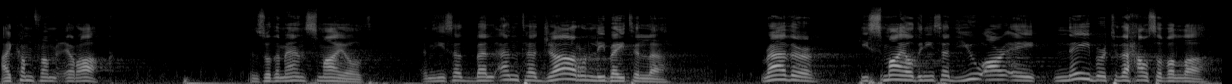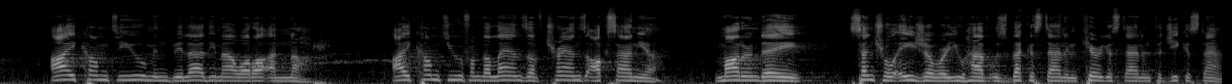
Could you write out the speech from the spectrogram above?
I come from Iraq. And so the man smiled and he said, Bal anta jarun li baytillah. Rather, he smiled and he said, You are a neighbor to the house of Allah. I come to you min biladi ma wara an-nahr. I come to you from the lands of Transoxania, modern day Central Asia, where you have Uzbekistan and Kyrgyzstan and Tajikistan.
